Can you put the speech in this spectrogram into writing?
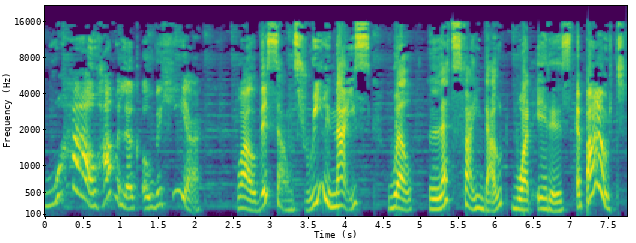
Wow, have a look over here. Wow, this sounds really nice. Well, let's find out what it is about.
